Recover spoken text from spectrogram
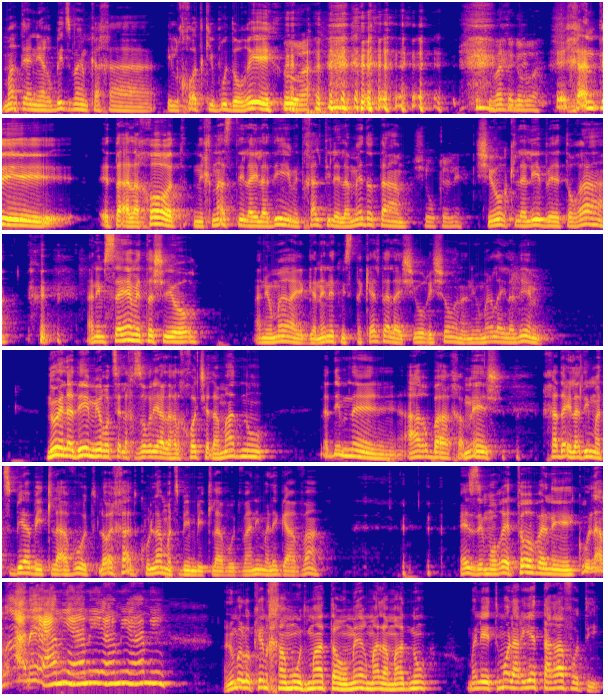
אמרתי, אני ארביץ בהם ככה הלכות כיבוד הורי. כיוונת גבוה. הכנתי את ההלכות, נכנסתי לילדים, התחלתי ללמד אותם, שיעור כללי. שיעור כללי בתורה. אני מסיים את השיעור, אני אומר, הגננת מסתכלת עליי, שיעור ראשון, אני אומר לילדים, נו ילדים, מי רוצה לחזור לי על ההלכות שלמדנו? ילדים בני ארבע, חמש, אחד הילדים מצביע בהתלהבות, לא אחד, כולם מצביעים בהתלהבות, ואני מלא גאווה. איזה מורה טוב אני, כולם, אני, אני, אני, אני, אני. אני אומר לו, כן חמוד, מה אתה אומר, מה למדנו? אומר לי, אתמול אריה טרף אותי.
